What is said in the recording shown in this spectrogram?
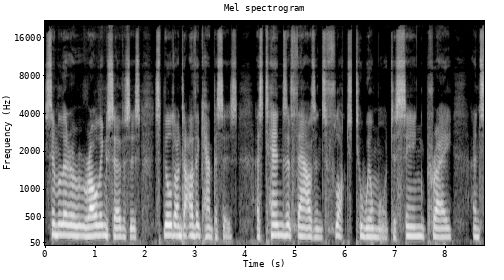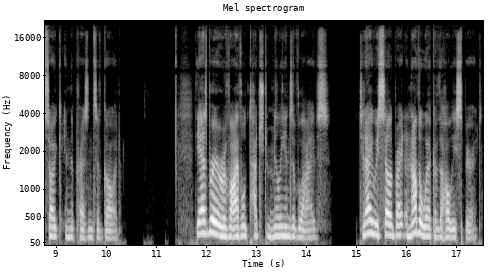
Similar rolling services spilled onto other campuses as tens of thousands flocked to Wilmore to sing, pray, and soak in the presence of God. The Asbury revival touched millions of lives. Today we celebrate another work of the Holy Spirit,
